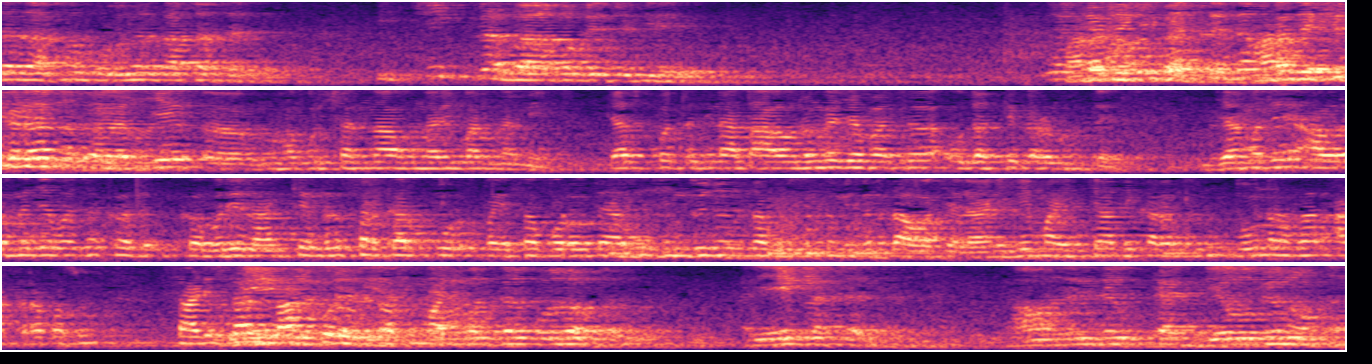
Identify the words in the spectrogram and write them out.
जर असं बोललं जात असेल चीप पब्लिसिटी आहे. महाराज एकीकडे जे महापुरुषांना होणारी बदनामी त्याच पद्धतीने आता औरंगजेबाचं उदात्तीकरण होतंय. ज्यामध्ये औरंगजेबाच्या कद- कबरीला केंद्र सरकार पुर- पैसा पुरवते असं हिंदू जनजागृती समितीने दावा केला आणि हे माहिती अधिकारातून दोन हजार अकरा पासून साडेसात एक लाख लक्षात पुरवले घ्या, असं माहिती त्याबद्दल बोलू आपण. आणि एक लक्षात घ्या औरंगजेब काय देव बिव नव्हता.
